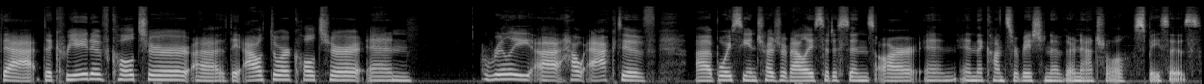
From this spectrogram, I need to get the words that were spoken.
that the creative culture, uh, the outdoor culture, and really uh, how active uh, Boise and Treasure Valley citizens are in, in the conservation of their natural spaces.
